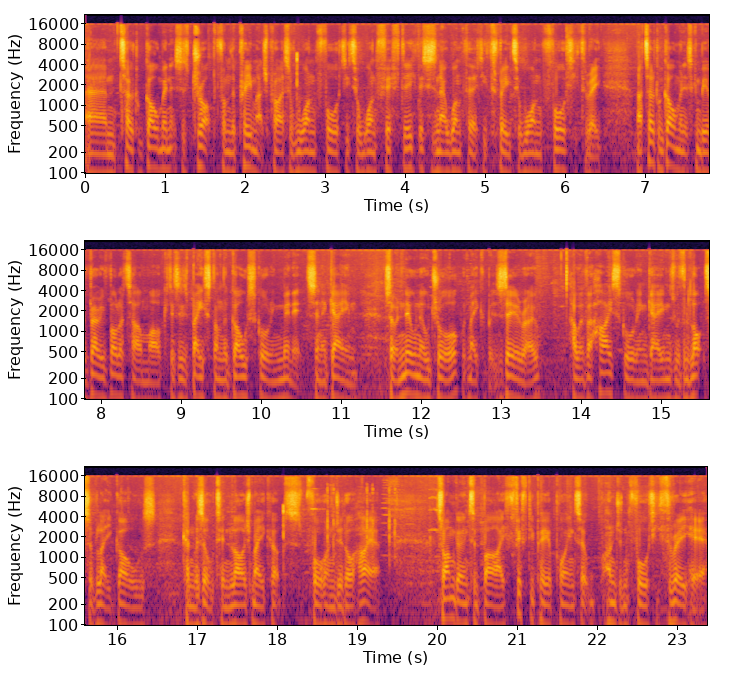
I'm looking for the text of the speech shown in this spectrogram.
Um, total goal minutes has dropped from the pre-match price of 140 to 150. This is now 133 to 143. Now total goal minutes can be a very volatile market as it's based on the goal scoring minutes in a game. So a nil-nil draw would make up at zero. However, high scoring games with lots of late goals can result in large makeups, 400 or higher. So I'm going to buy 50p a point at 143 here.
